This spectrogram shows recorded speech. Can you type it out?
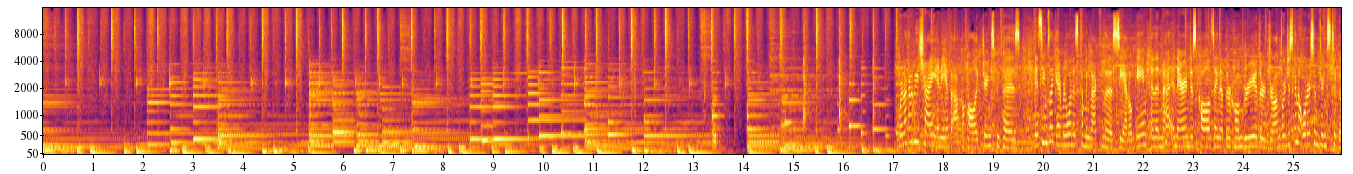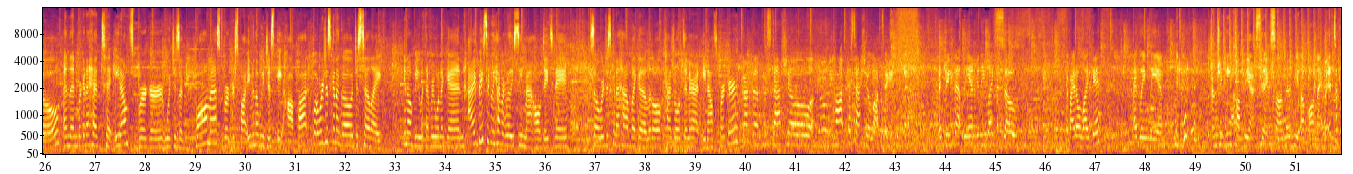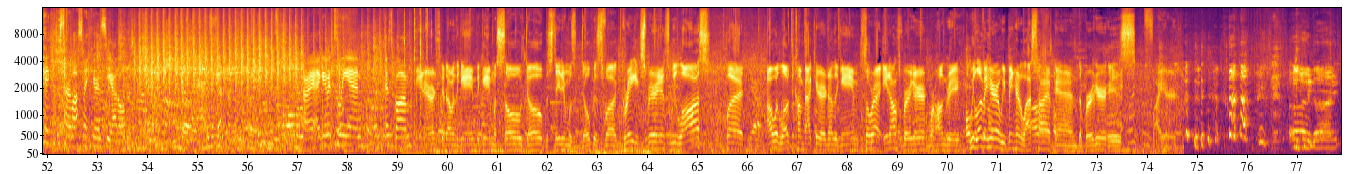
Alcoholic drinks because it seems like everyone is coming back from the Seattle game. And then Matt and Aaron just called saying that they're hungry or they're drunk. We're just to order some drinks to go. And then we're to head to 8 Ounce Burger, which is a bomb ass burger spot, even though we just ate Hot Pot. But we're just to go just to like, you know, be with everyone again. I basically haven't really seen Matt all day today. So we're just to have like a little casual dinner at 8 Ounce Burger. Got the pistachio, hot pistachio latte. A drink that Leanne really likes, so if I don't like it, I blame Leanne. I'm drinking coffee at 6, so I'm going to be up all night. But it's okay because it's our last night here in Seattle. Is it good? Alright, I gave it to Leanne. It's bomb. Me and Aaron just got done with the game. The game was so dope. The stadium was dope as fuck. Great experience. We lost, but I would love to come back here at another game. So we're at 8 Ounce Burger. We're hungry. We love it here. We've been here last time, and the burger is fire. Oh my god.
